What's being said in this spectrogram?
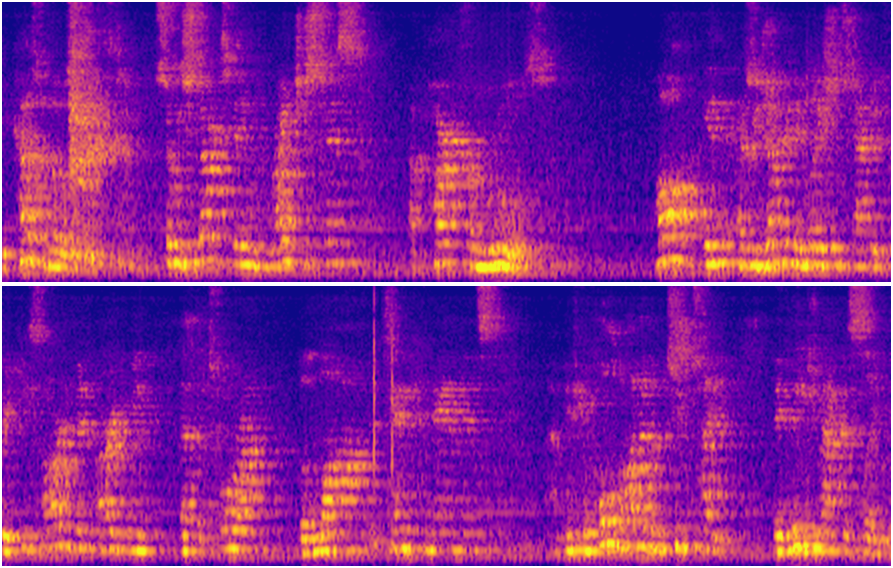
because of those things? So we start today with righteousness apart from rules. Paul, in, as we jump into Galatians chapter 3, he's already been arguing that the Torah the law, the Ten Commandments, um, if you hold on to them too tight, they lead you back to slavery.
